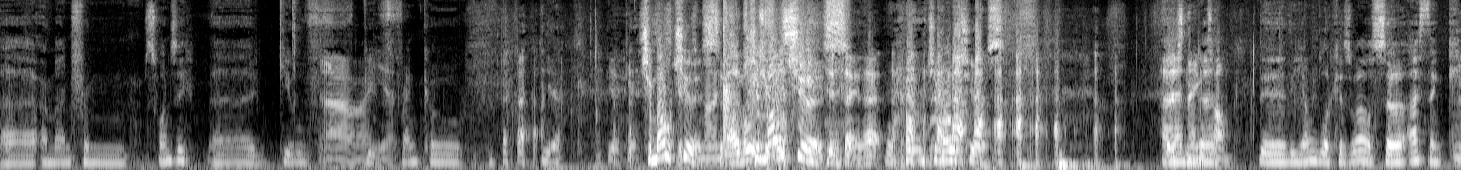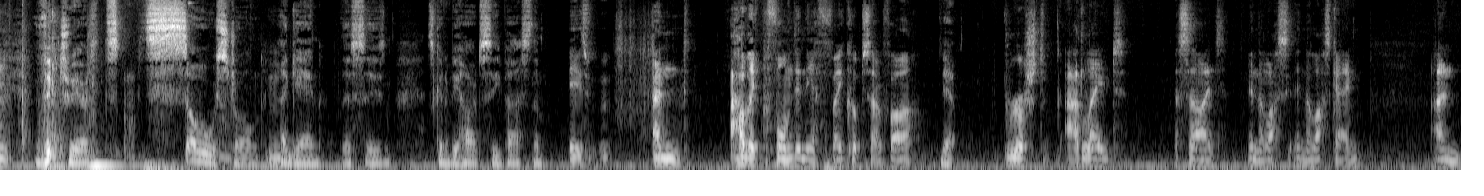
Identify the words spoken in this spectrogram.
Uh, our man from Swansea, uh, Gil, Ah, right, Gil yeah. Franco. yeah. Yeah, guess Tumultuous. as good as mine. Tumultuous. Just say that. We'll call him tumultuous. First And, name uh, Tom. The the young bloke as well. So I think Hmm. Victory are so strong again this season. It's going to be hard to see past them. It's, and how they've performed in the FA Cup so far Yeah. brushed Adelaide aside in the last in the last game and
